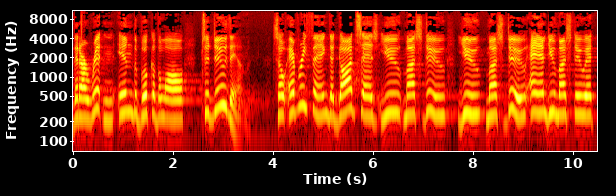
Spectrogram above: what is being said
that are written in the book of the law to do them. So everything that God says you must do, you must do, and you must do it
